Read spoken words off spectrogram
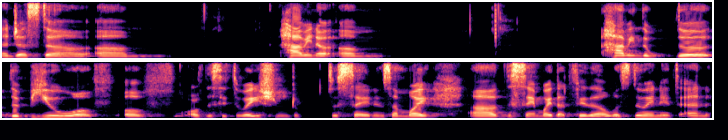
and just uh, um, having a um, having the, the the view of of of the situation to, to say it in some way, uh, the same way that Fidel was doing it, and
